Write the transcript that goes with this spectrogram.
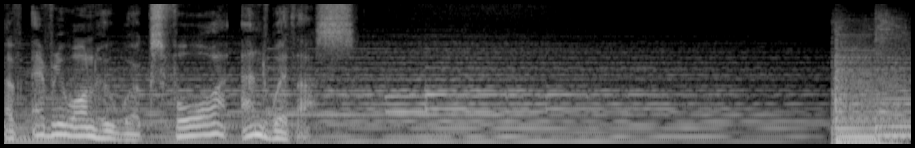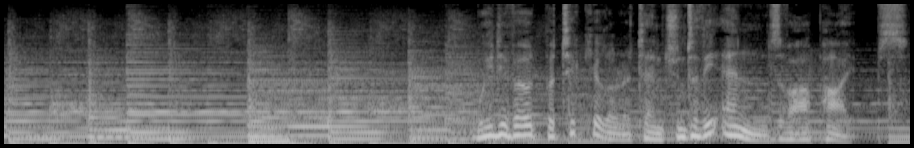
of everyone who works for and with us. We devote particular attention to the ends of our pipes.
